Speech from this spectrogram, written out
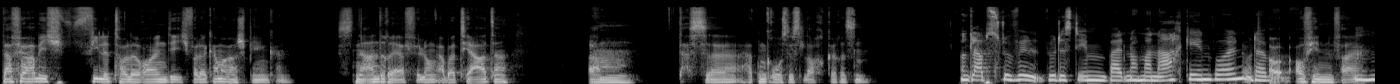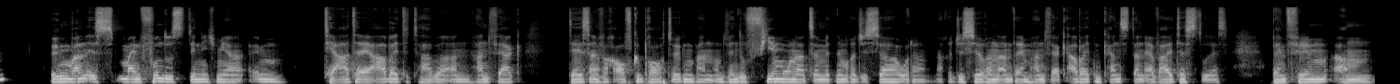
Dafür habe ich viele tolle Rollen, die ich vor der Kamera spielen kann. Das ist eine andere Erfüllung, aber Theater, ähm, das äh, hat ein großes Loch gerissen. Und glaubst du, du will, würdest dem bald nochmal nachgehen wollen? Oder? Auf jeden Fall. Mhm. Irgendwann ist mein Fundus, den ich mir im Theater erarbeitet habe an Handwerk, der ist einfach aufgebraucht irgendwann. Und wenn du vier Monate mit einem Regisseur oder einer Regisseurin an deinem Handwerk arbeiten kannst, dann erweiterst du es. Beim Film ähm,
